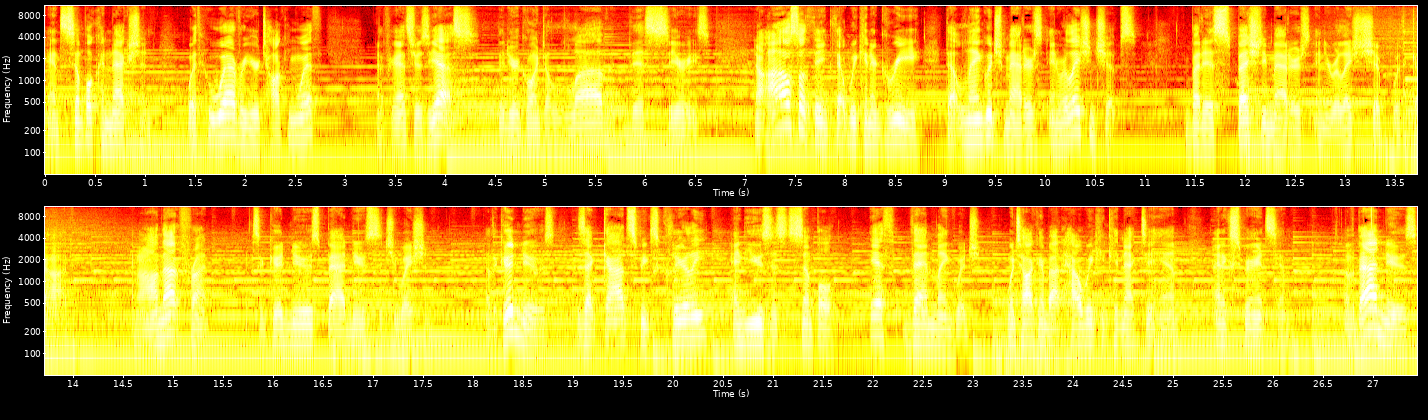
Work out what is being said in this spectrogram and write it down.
and simple connection with whoever you're talking with? Now, if your answer is yes, then you're going to love this series. Now, I also think that we can agree that language matters in relationships, but it especially matters in your relationship with God. And on that front, it's a good news, bad news situation. Now, the good news is that God speaks clearly and uses simple if then language when talking about how we can connect to Him and experience Him. Now, the bad news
